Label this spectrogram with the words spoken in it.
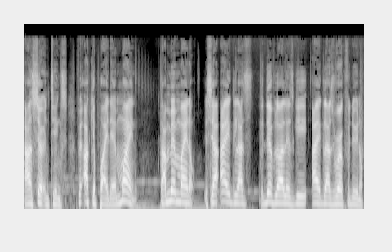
and certain things to occupy their mind. Cause remember, you know, you see eyeglass, the devil always give eyeglass work for doing, you know.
